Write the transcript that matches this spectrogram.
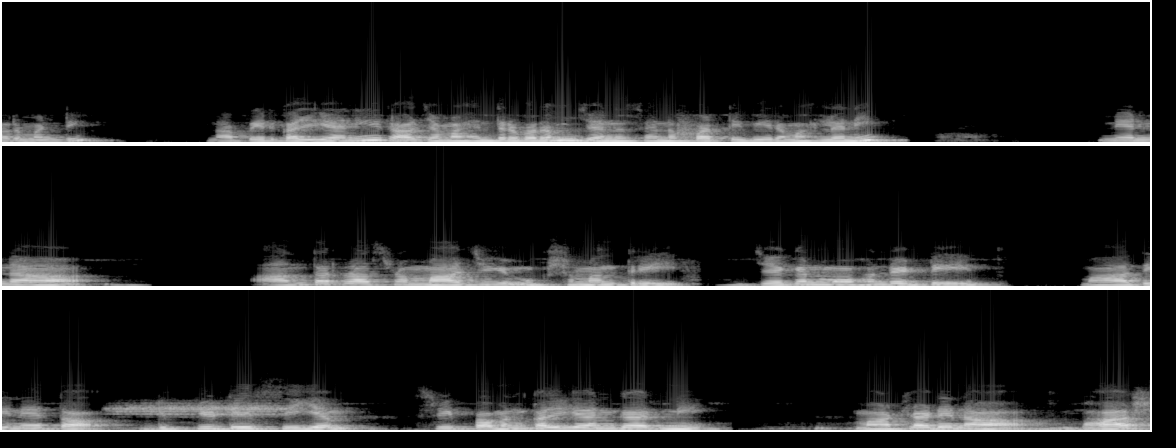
నమస్కారం అండి. నా పేరు కళ్యాణి రాజమహేంద్రవరం జనసేన పార్టీ వీరమహిళని నిన్న ఆంధ్ర రాష్ట్ర మాజీ ముఖ్యమంత్రి జగన్మోహన్ రెడ్డి మా అధినేత డిప్యూటీ సీఎం శ్రీ పవన్ కళ్యాణ్ గారిని మాట్లాడిన భాష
